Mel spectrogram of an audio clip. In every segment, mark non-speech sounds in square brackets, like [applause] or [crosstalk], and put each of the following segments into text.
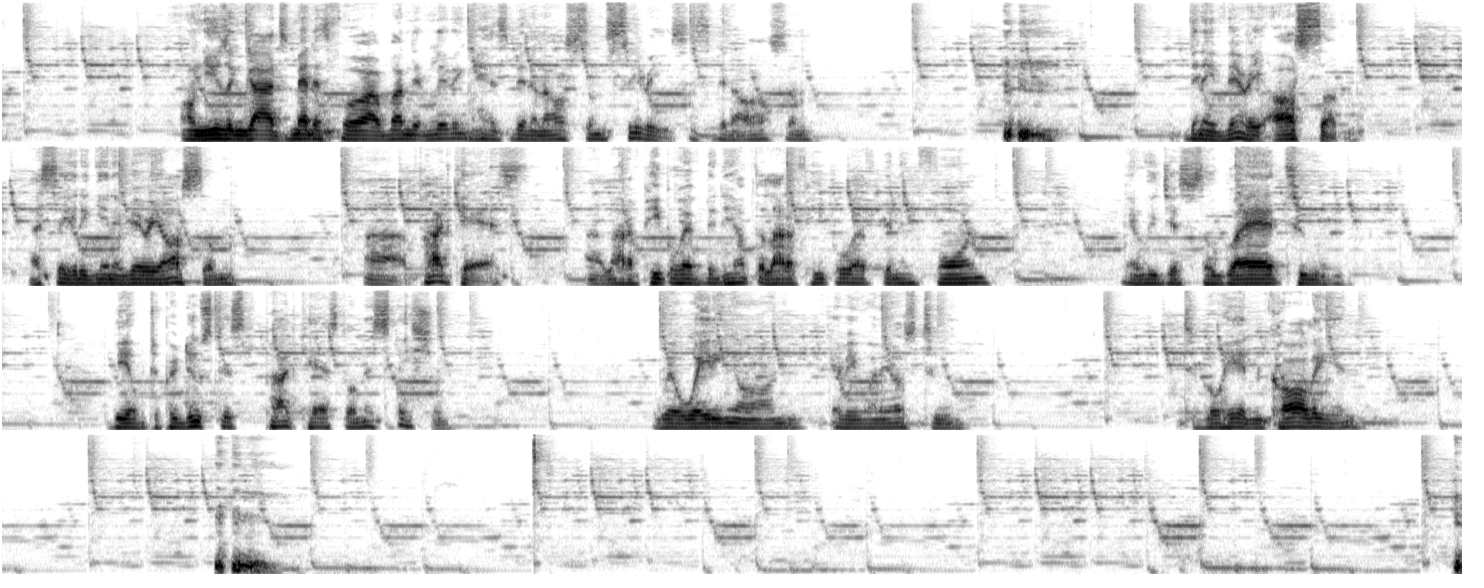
on using God's method for our abundant living has been an awesome series. It's been awesome, [clears throat] been a very awesome I say it again, a very awesome uh, podcast. A lot of people have been helped, a lot of people have been informed, and we're just so glad to be able to produce this podcast on this station. We're waiting on everyone else to to go ahead and call in. [clears throat]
